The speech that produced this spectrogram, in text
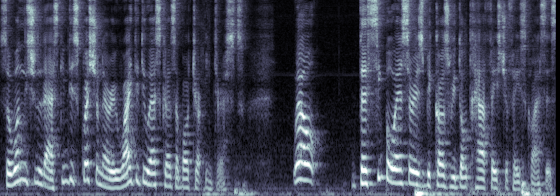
So one student ask, in this questionnaire, why did you ask us about your interests? Well, the simple answer is because we don't have face-to-face -face classes.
